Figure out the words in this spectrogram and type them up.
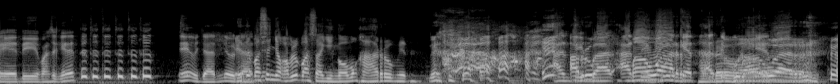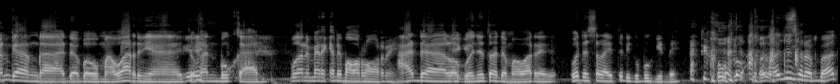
kayak dimasukin tut tut tut tut tut. Ya hujannya udah Itu pasti nyokap lu pas lagi ngomong harum itu. anti Harum ba- anti mawar. anti mawar. Kan enggak enggak ada bau mawarnya, itu kan bukan. Bukan mereknya ada mawar mawarnya. Ada logonya tuh ada mawarnya. Udah setelah itu digebukin deh. Aja serem banget.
